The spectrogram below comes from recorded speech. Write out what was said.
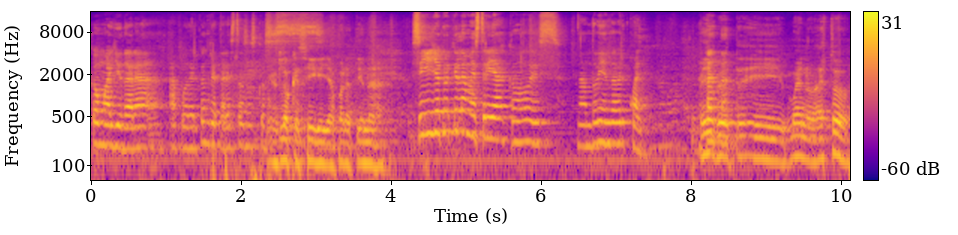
como ayudar a, a, poder concretar estas dos cosas. Es lo que sigue ya para ti una... Sí, yo creo que la maestría, ¿cómo ves? Ando viendo a ver cuál. y bueno, esto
